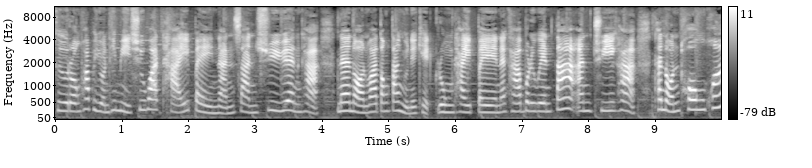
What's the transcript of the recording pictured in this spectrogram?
คือโรงภาพยนตร์ที่มีชื่อว่าไทเปหนันซันชี่เย่นค่ะ แน่นอนว่าต้องตั้งอยู่ในเขตกรุงไทเปนะคะ บริเวณต้าอันชีค่ะ ถนนทงฮวา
